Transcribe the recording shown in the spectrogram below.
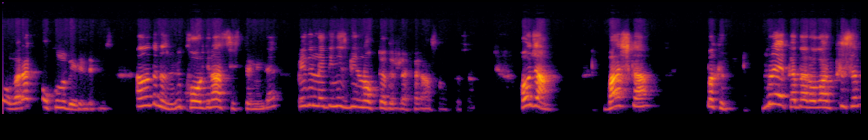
olarak okulu belirlediniz. Anladınız mı? Bir koordinat sisteminde belirlediğiniz bir noktadır referans noktası. Hocam başka bakın buraya kadar olan kısım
